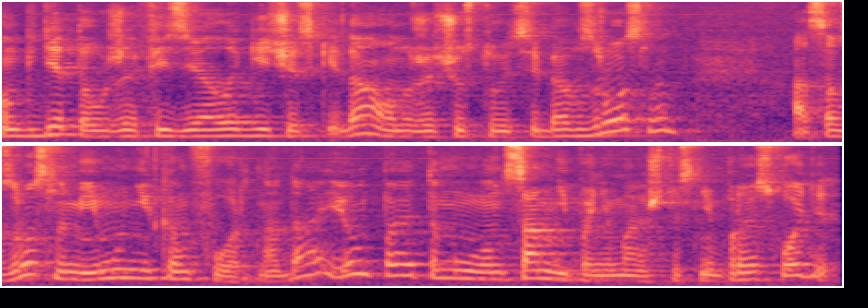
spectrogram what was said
он где-то уже физиологически, да, он уже чувствует себя взрослым, а со взрослыми ему некомфортно, да, и он поэтому, он сам не понимает, что с ним происходит,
